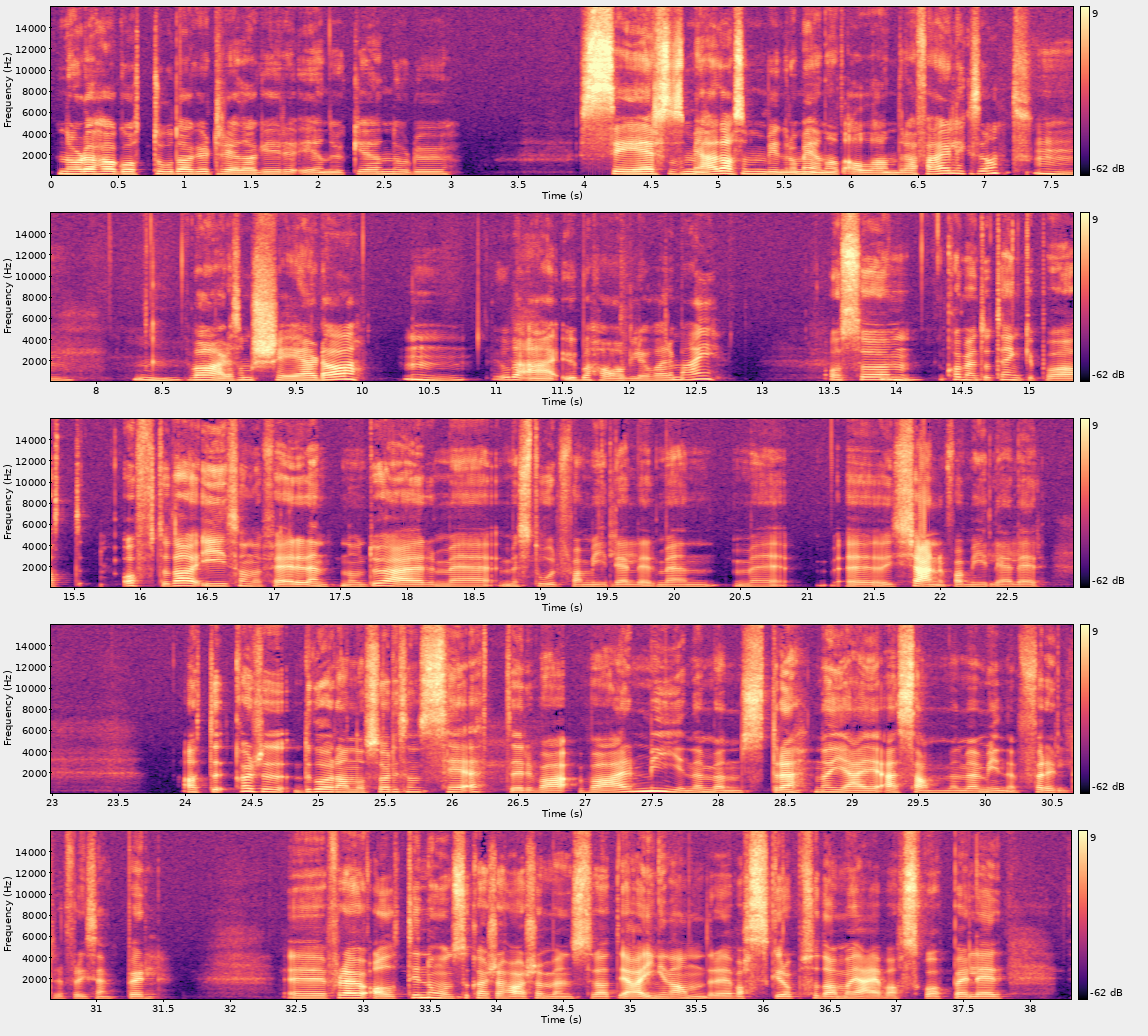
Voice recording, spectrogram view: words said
når det har gått to dager, tre dager, én uke, når du ser, sånn som jeg, da, som begynner å mene at alle andre er feil, ikke sant? Mm. Mm. Hva er det som skjer da? Mm. Jo, det er ubehagelig å være meg. Og så kommer jeg til å tenke på at ofte da, i sånne ferier, enten om du er med, med storfamilie eller med, en- med eh, kjernefamilie, eller at kanskje det går an også å liksom se etter hva, hva er mine mønstre når jeg er sammen med mine foreldre, f.eks. eksempel. for det er jo alltid noen som kanskje har som mønster at ja, ingen andre vasker opp, så da må jeg vaske opp, eller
